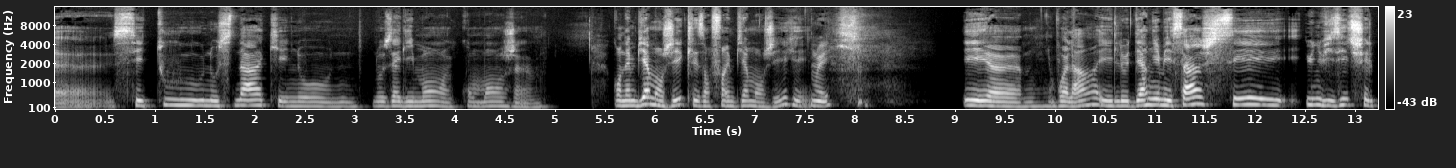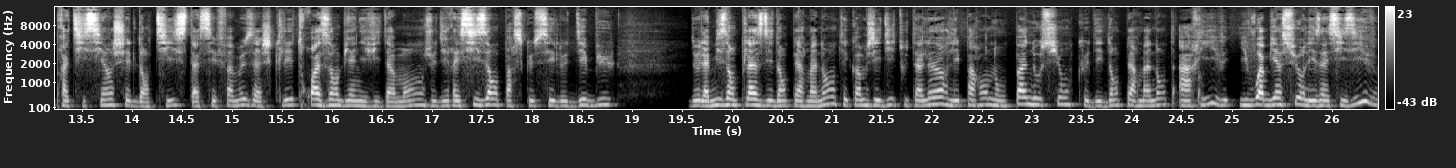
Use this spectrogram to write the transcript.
Euh, c'est tous nos snacks et nos, nos aliments qu'on mange qu'on aime bien manger, que les enfants aiment bien manger. Et, oui. Et euh, voilà. Et le dernier message, c'est une visite chez le praticien, chez le dentiste, à ces fameux âges clés. Trois ans, bien évidemment. Je dirais six ans parce que c'est le début de la mise en place des dents permanentes. Et comme j'ai dit tout à l'heure, les parents n'ont pas notion que des dents permanentes arrivent. Ils voient bien sûr les incisives,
